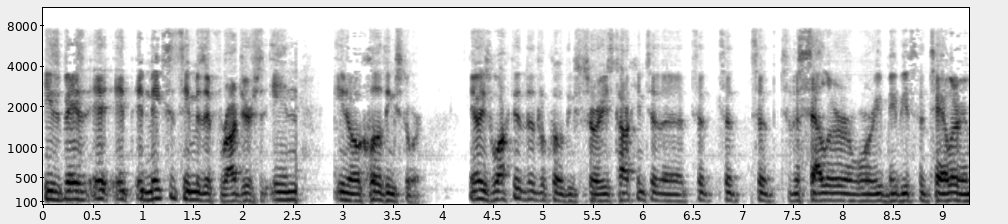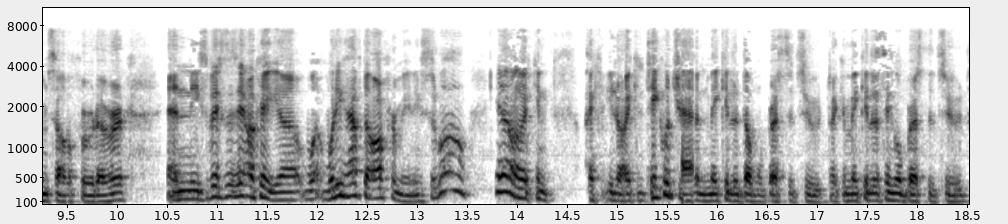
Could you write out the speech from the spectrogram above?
he's based. It, it, it makes it seem as if Roger's in you know a clothing store. You know, he's walked into the clothing store. He's talking to the to to to, to the seller, or maybe it's the tailor himself, or whatever. And he's basically saying, "Okay, uh, what, what do you have to offer me?" And he says, "Well, you know, I can, I can, you know, I can take what you have and make it a double-breasted suit. I can make it a single-breasted suit.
